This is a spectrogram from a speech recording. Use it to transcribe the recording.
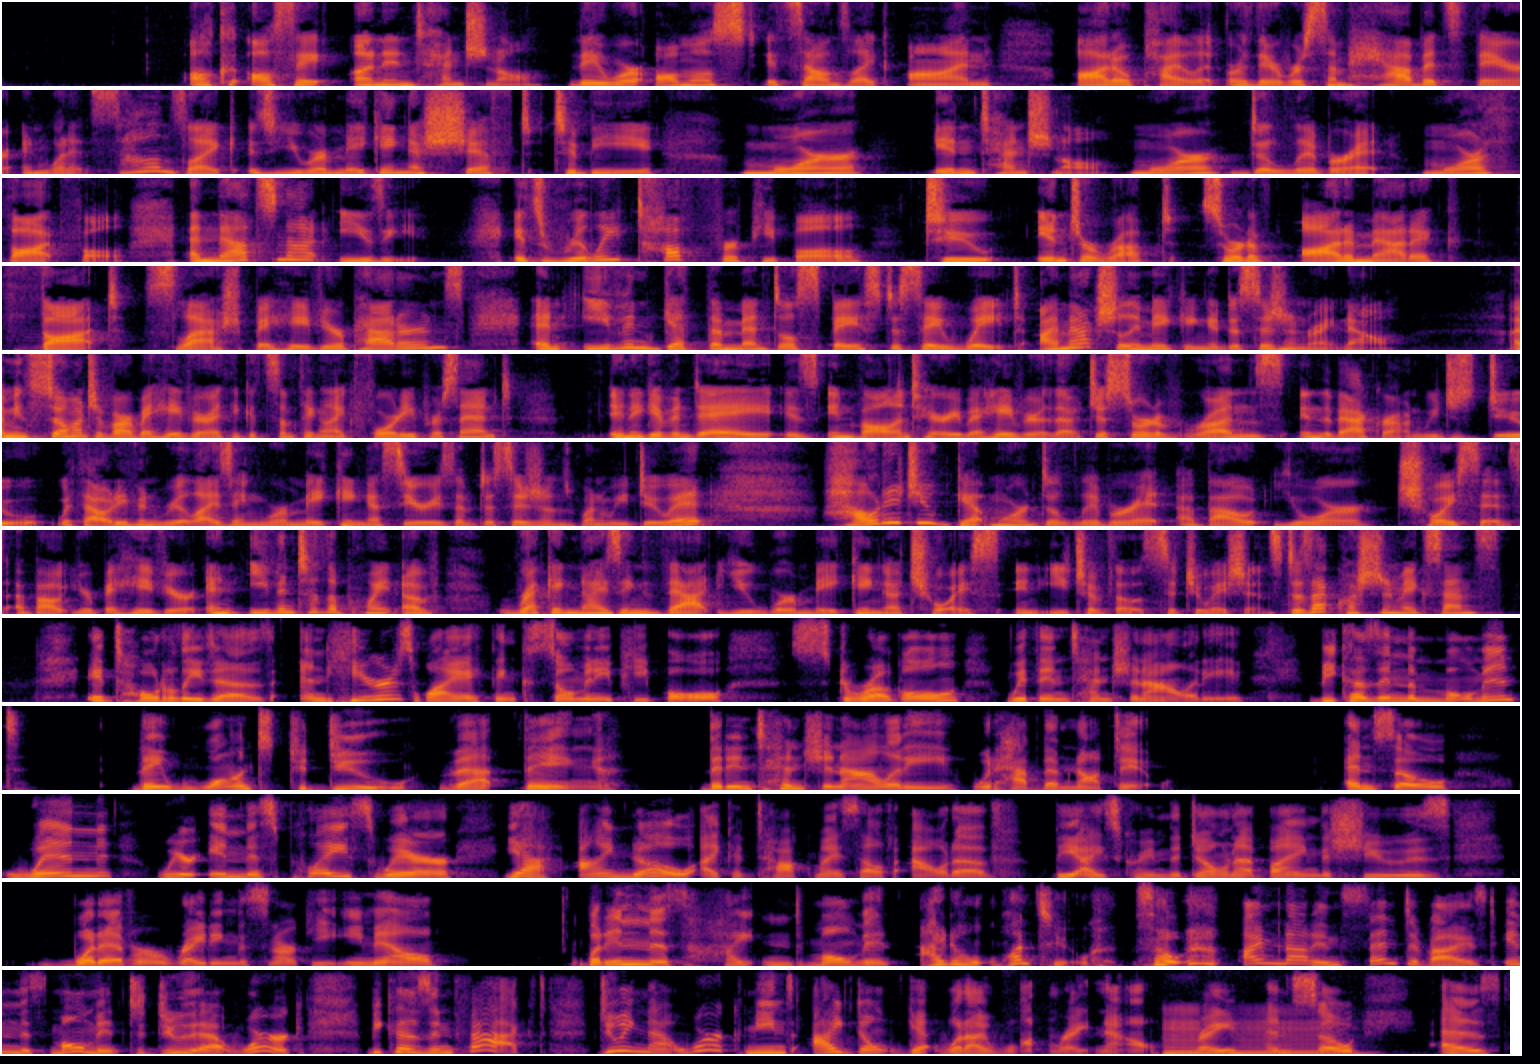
I'll I'll say unintentional. They were almost it sounds like on autopilot or there were some habits there and what it sounds like is you were making a shift to be more intentional, more deliberate, more thoughtful. And that's not easy. It's really tough for people to interrupt sort of automatic thought slash behavior patterns and even get the mental space to say, wait, I'm actually making a decision right now. I mean, so much of our behavior, I think it's something like 40% in a given day is involuntary behavior that just sort of runs in the background. We just do without even realizing we're making a series of decisions when we do it. How did you get more deliberate about your choices, about your behavior, and even to the point of recognizing that you were making a choice in each of those situations? Does that question make sense? It totally does. And here's why I think so many people struggle with intentionality because in the moment, they want to do that thing that intentionality would have them not do. And so when we're in this place where, yeah, I know I could talk myself out of the ice cream, the donut, buying the shoes, whatever, writing the snarky email. But in this heightened moment, I don't want to. So I'm not incentivized in this moment to do that work because, in fact, doing that work means I don't get what I want right now. Mm-hmm. Right. And so, mm-hmm. as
